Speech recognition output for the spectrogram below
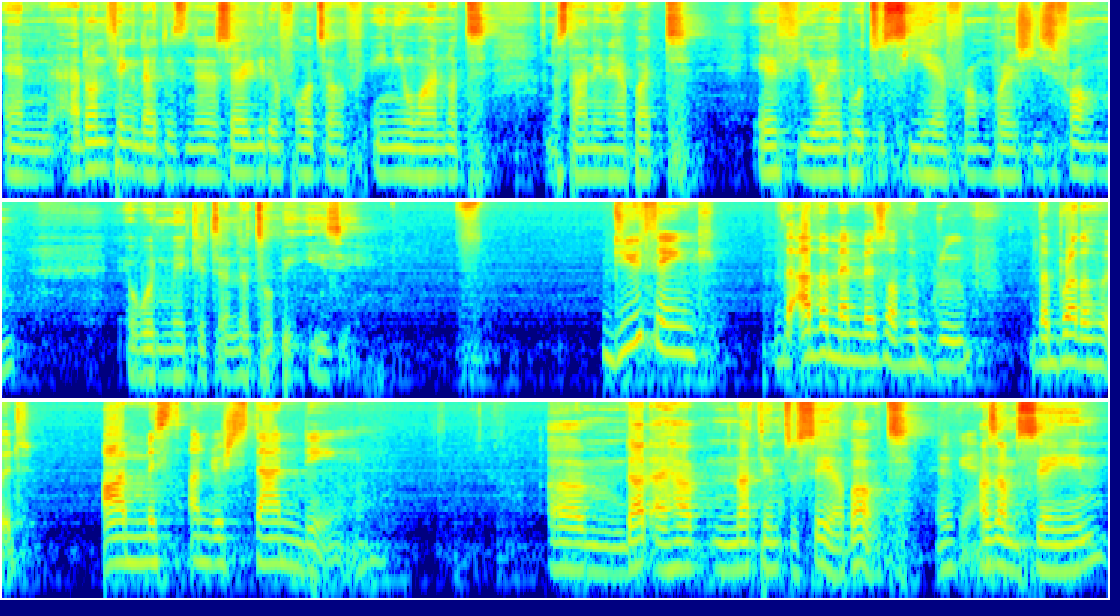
And I don't think that is necessarily the fault of anyone not understanding her, but if you are able to see her from where she's from, it would make it a little bit easy. Do you think the other members of the group, the Brotherhood, are misunderstanding? Um, that I have nothing to say about. Okay. As I'm saying,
